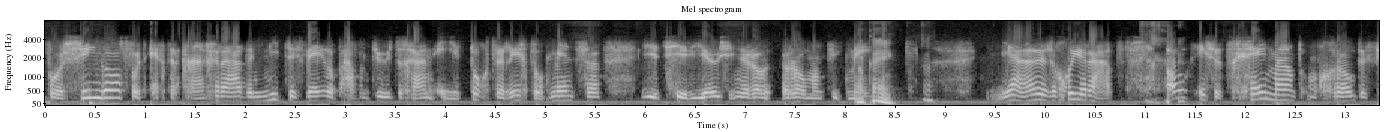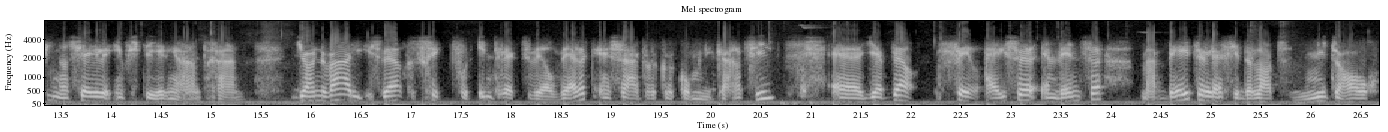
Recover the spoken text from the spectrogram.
Voor singles wordt echter aangeraden niet te veel op avontuur te gaan en je toch te richten op mensen die het serieus in de ro- romantiek. Oké. Ja, dat is een goede raad. Ook is het geen maand om grote financiële investeringen aan te gaan. Januari is wel geschikt voor intellectueel werk en zakelijke communicatie. Eh, je hebt wel veel eisen en wensen, maar beter leg je de lat niet te hoog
